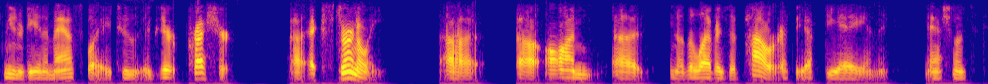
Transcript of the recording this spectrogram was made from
community in a mass way to exert pressure uh, externally uh, uh, on uh, you know the levers of power at the FDA and the National Institute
